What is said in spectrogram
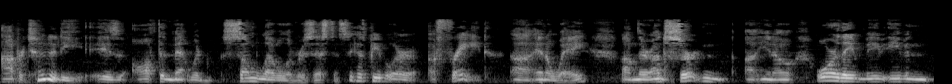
opportunity is often met with some level of resistance because people are afraid uh, in a way. Um, they're uncertain, uh, you know, or they may even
